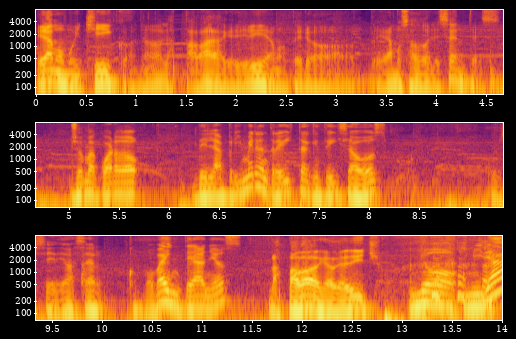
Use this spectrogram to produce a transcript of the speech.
éramos muy chicos, ¿no? Las pavadas que diríamos, pero éramos adolescentes. Yo me acuerdo de la primera entrevista que te hice a vos, no sé, debe ser como 20 años. Las pavadas que habré dicho. No, mirá,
